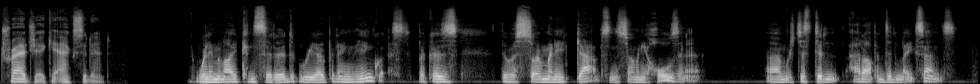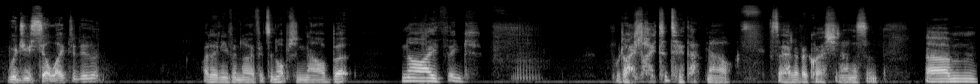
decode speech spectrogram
tragic accident. William and I considered reopening the inquest because there were so many gaps and so many holes in it, um, which just didn't add up and didn't make sense. Would you still like to do that? I don't even know if it's an option now, but no, I think. Would I like to do that now? It's a hell of a question, Anderson. Um,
